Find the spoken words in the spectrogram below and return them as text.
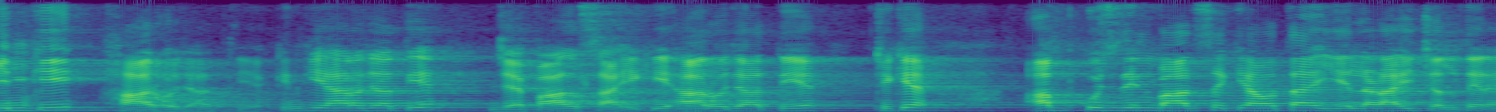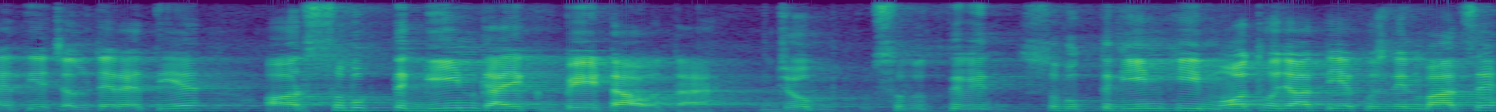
इनकी हार हो जाती है। किनकी हार हो जाती है? जयपाल शाही की हार हो जाती है। ठीक है? अब कुछ दिन बाद से क्या होता है? ये लड़ाई चलते रहती है चलते रहती है। और सुबुक्तगीन का एक बेटा होता है, जो सुबुक्त सुबुक्तगीन की मौत हो जाती है कुछ दिन बाद से,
